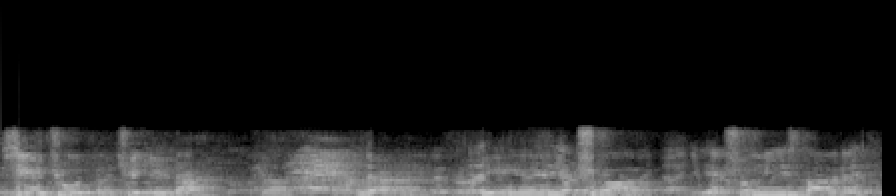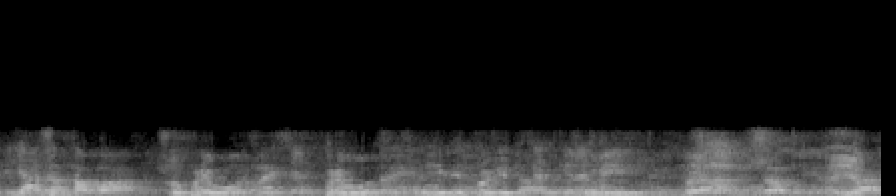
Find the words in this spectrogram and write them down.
Всім чутно чи ні, так? Да? Да. І якщо, якщо мені ставлять, я за товар, що привозиться, привозиться, не відповідаю, розумієте? Да.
